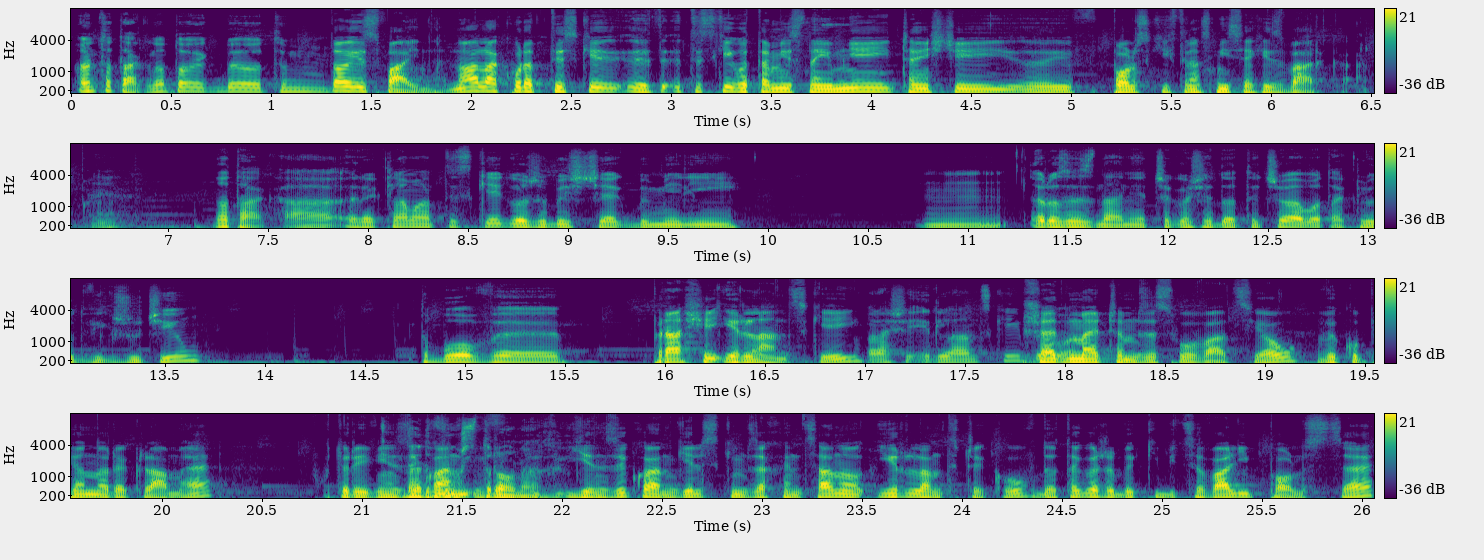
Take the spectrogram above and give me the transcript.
Ale to tak, no to jakby o tym... To jest fajne. No ale akurat Tyskie, y, Tyskiego tam jest najmniej, częściej w polskich transmisjach jest Warka. Nie? No tak, a reklama Tyskiego, żebyście jakby mieli rozeznanie, czego się dotyczyła, bo tak Ludwik rzucił, to było w prasie irlandzkiej prasie irlandzkiej. przed było... meczem ze Słowacją wykupiono reklamę, w której w języku, dwóch stronach. w języku angielskim zachęcano Irlandczyków do tego, żeby kibicowali Polsce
